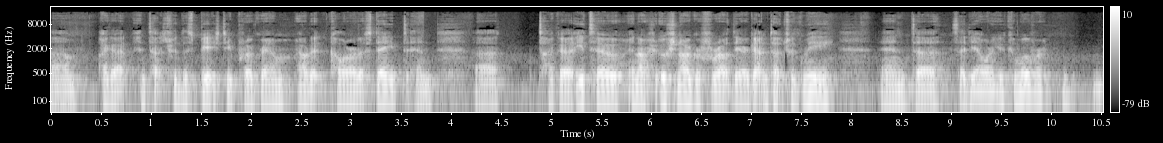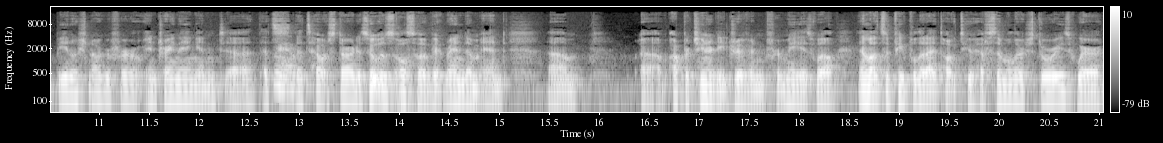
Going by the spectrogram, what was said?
um, I got in touch with this PhD program out at Colorado State, and uh, Taka Ito, an oceanographer out there, got in touch with me and uh, said, "Yeah, why don't you come over, be an oceanographer in training?" And uh, that's Yeah. that's how it started. So it was also a bit random and um, uh, opportunity driven for me as well. And lots of people that I talk to have similar stories where.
